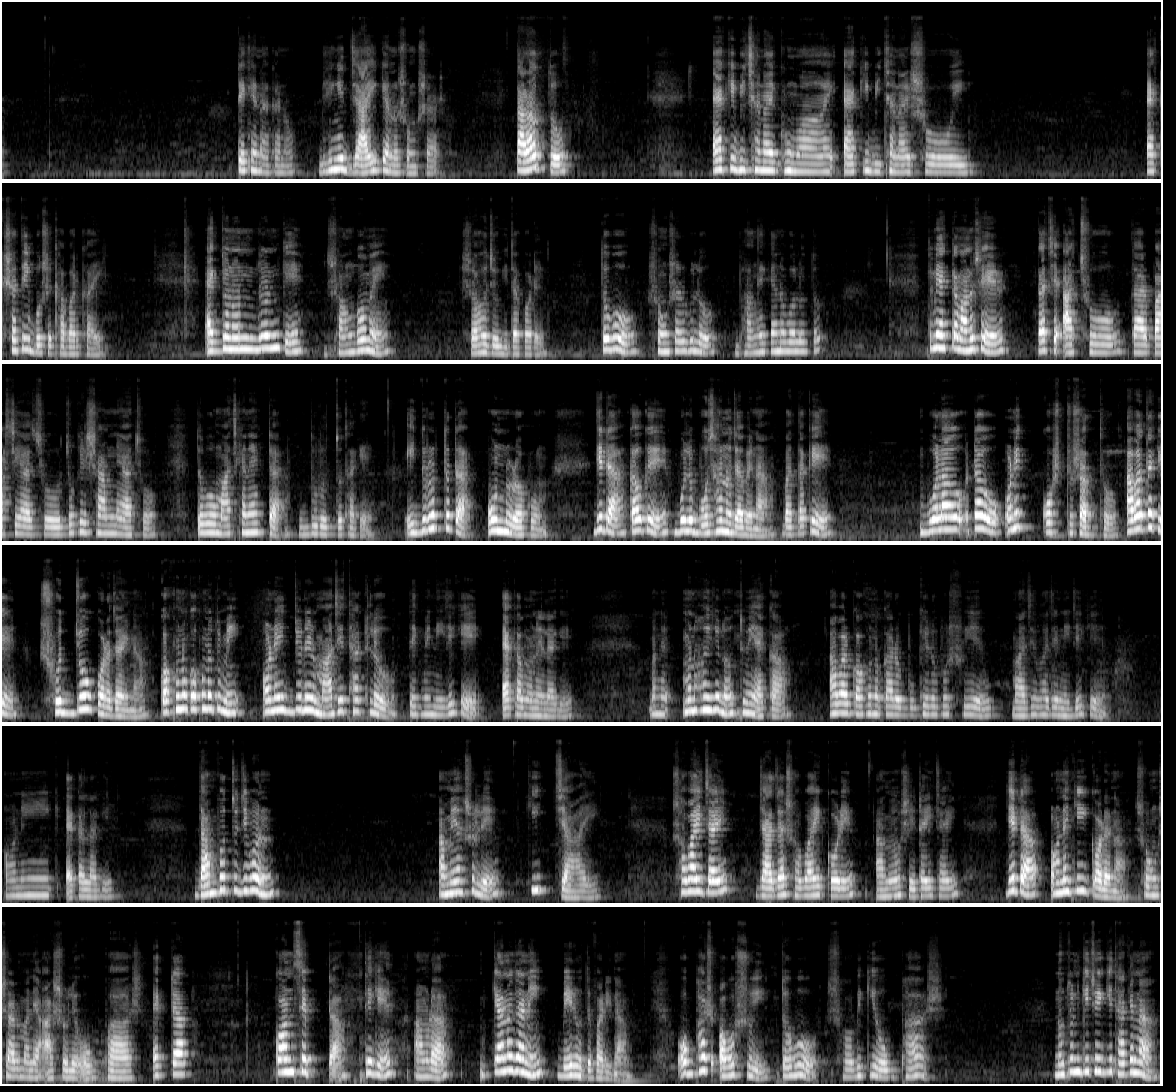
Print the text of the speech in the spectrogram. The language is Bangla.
টেকে না কেন? ভেঙে যায় কেন সংসার? তারাও তো একই বিছানায় ঘুমায়, একই বিছানায় শোয়, একসাথেই বসে খাবার খায়। একজন অন্যজনকে সঙ্গমে সহযোগিতা করে। তবুও সংসারগুলো ভাঙে কেন বলো তো? তুমি একটা মানুষের কাছে আছো, তার পাশে আছো, চোখের সামনে আছো, তবুও মাঝখানে একটা দূরত্ব থাকে। এই দূরত্বটা অন্য রকম যেটা কাউকে বলে বোঝানো যাবে না বা তাকে বলাটাও অনেক কষ্টসাধ্য। আবার তাকে সহ্যও করা যায় না। কখনো কখনো তুমি অনেকজনের মাঝে থাকলেও দেখবে নিজেকে একা মনে লাগে। মানে মনে হয় যেন তুমি একা। আবার কখনো কারও বুকের ওপর শুয়েও মাঝে মাঝে নিজেকে অনেক একা লাগে। দাম্পত্য জীবন আমি আসলে কি চাই? সবাই চাই, যা যা সবাই করে, আমিও সেটাই চাই। যেটা অনেকেই করে না। সংসার মানে আসলে অভ্যাস, একটা কনসেপ্টটা থেকে আমরা কেন জানি বের হতে পারি না। অভ্যাস অবশ্যই, তবুও সবই কি অভ্যাস? নতুন কিছুই কি থাকে না?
